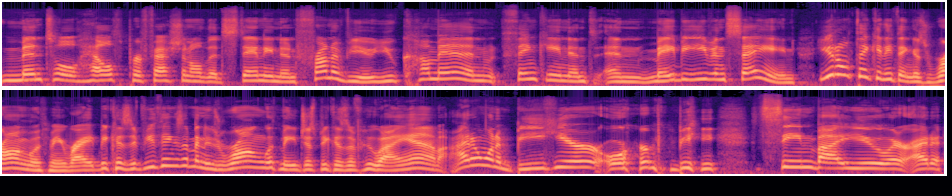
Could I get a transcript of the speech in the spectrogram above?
mental health professional that's standing in front of you, you come in thinking and and maybe even saying, you don't think anything is wrong with me, right? Because if you think something is wrong with me just because of who I am, I don't want to be here or be seen by you or I don't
